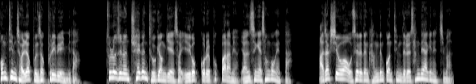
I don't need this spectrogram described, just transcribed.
홈팀 전력 분석 프리뷰입니다. 툴로즈는 최근 두 경기에서 7골을 폭발하며 연승에 성공했다. 아작시오와 오세르 등 강등권 팀들을 상대하긴 했지만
